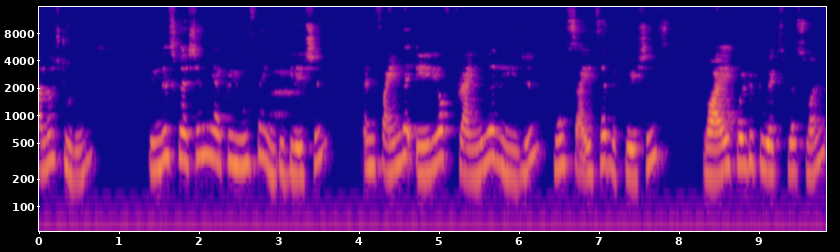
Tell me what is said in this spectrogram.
Hello students. In this question we have to use the integration and find the area of triangular region whose sides have equations y equal to 2x plus 1,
